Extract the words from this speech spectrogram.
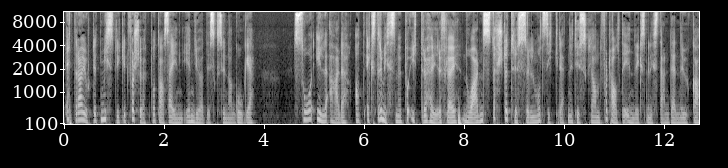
etter å ha gjort et mislykket forsøk på å ta seg inn i en jødisk synagoge. Så ille er det at ekstremisme på ytre høyre fløy nå er den største trusselen mot sikkerheten i Tyskland, fortalte innenriksministeren denne uka.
